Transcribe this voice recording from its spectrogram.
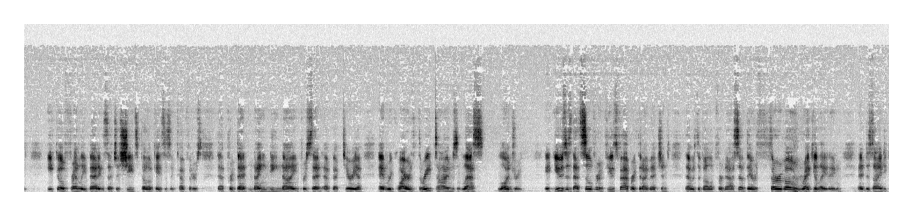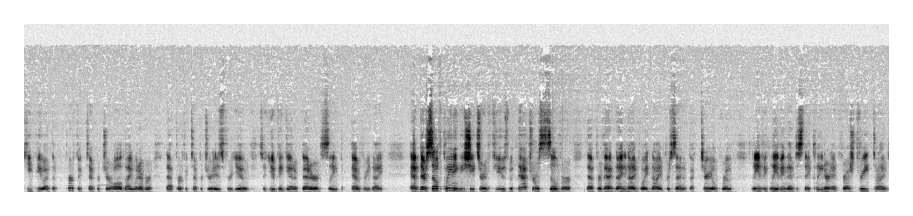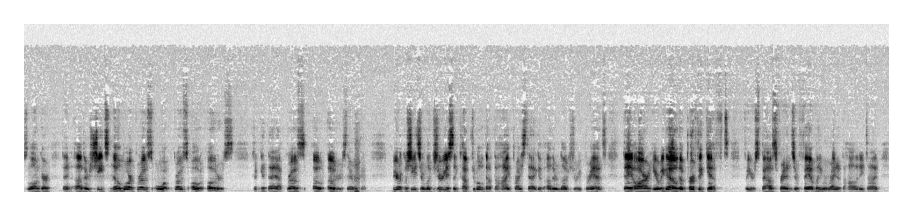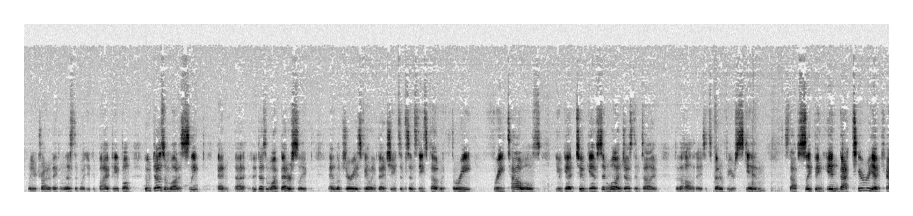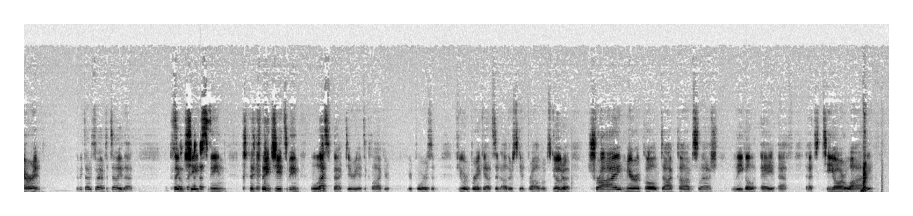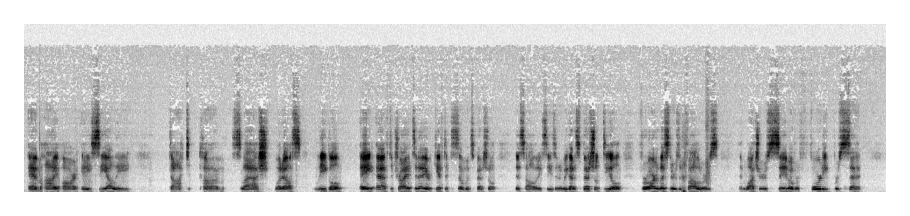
eco-friendly bedding such as sheets, pillowcases, and comforters that prevent 99% of bacteria and require three times less laundry. It uses that silver infused fabric that I mentioned that was developed for NASA. They're thermoregulating and designed to keep you at the perfect temperature all night, whatever that perfect temperature is for you, so you can get a better sleep every night. And they're self cleaning. These sheets are infused with natural silver that prevent 99.9% of bacterial growth, leaving, leaving them to stay cleaner and fresh three times longer than other sheets. No more gross, o- gross o- odors. Couldn't get that out. Gross o- odors. There we go. Miracle sheets are luxuriously comfortable without the high price tag of other luxury brands. They are, here we go, the perfect gift for your spouse, friends, or family. We're right at the holiday time when you're trying to make a list of what you could buy people. Who doesn't want to sleep and uh, who doesn't want better sleep and luxurious feeling bed sheets? And since these come with three free towels, you get two gifts in one just in time for the holidays. It's better for your skin. Stop sleeping in bacteria, Karen. How many times do I have to tell you that? Clean So sheets mean clean sheets mean less bacteria to clog your, your pores and fewer breakouts and other skin problems. Go to trymiracle.com slash legal AF. That's T R Y M I R A C L E dot com slash what else? Legal AF to try it today or gift it to someone special this holiday season. And we got a special deal for our listeners and followers and watchers. Save over 40%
